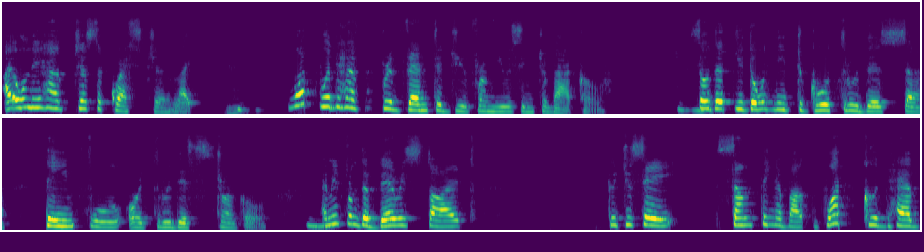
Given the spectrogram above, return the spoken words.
I only have just a question, like, what would have prevented you from using tobacco, mm-hmm. so that you don't need to go through this uh, painful or through this struggle? Mm-hmm. I mean, from the very start, could you say something about what could have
